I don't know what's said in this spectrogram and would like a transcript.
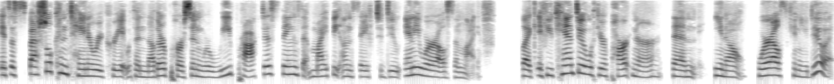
it's a special container we create with another person where we practice things that might be unsafe to do anywhere else in life. Like if you can't do it with your partner, then, you know, where else can you do it?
